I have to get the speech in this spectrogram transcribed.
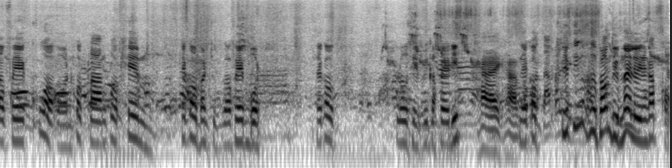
กาแฟคั่วอ่อนคั่วกลางคั่วเข้ม แล้วก็บรรจุกาแฟบด แล้วก็โรเซตเป็นกาแฟดิบใช่ครับเนี่ยก็จริงๆก็คือพร้อมดื่มได้เลยนะครับ ขอ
